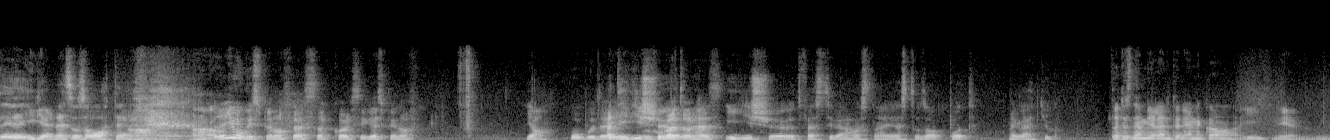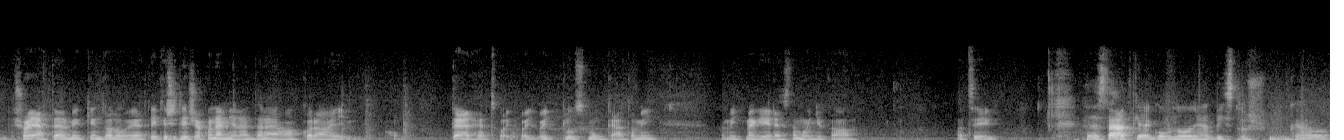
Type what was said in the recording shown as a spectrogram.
Hát eh, igen, ez az A terv. Aha, Ez egy jó kis spin-off lesz akkor, Sziget spin-off. Ja, Óbudai hát így is, inkubátorház. így is ö, öt fesztivál használja ezt az appot, meglátjuk. Tehát ez nem jelenteni ennek a így, saját termékként való értékesítés, akkor nem jelentene akkora terhet, vagy, vagy, vagy plusz munkát, ami, amit megérezne mondjuk a, a cég. Hát ezt át kell gondolni, hát biztos munkával.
